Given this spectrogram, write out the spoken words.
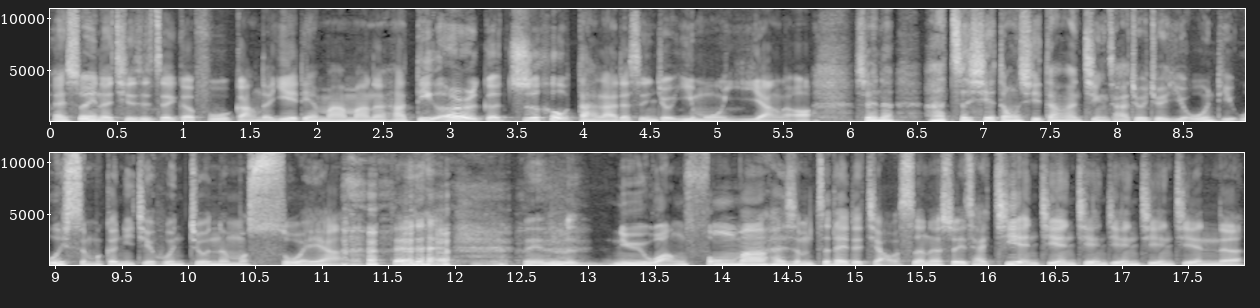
哎，所以呢，其实这个福冈的夜店妈妈呢，她第二个之后带来的事情就一模一样了哦。所以呢，她这些东西当然警察就会觉得有问题，为什么跟你结婚就那么衰啊？对 不对？女王风吗？还是什么之类的角色呢？所以才渐渐渐渐渐渐的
